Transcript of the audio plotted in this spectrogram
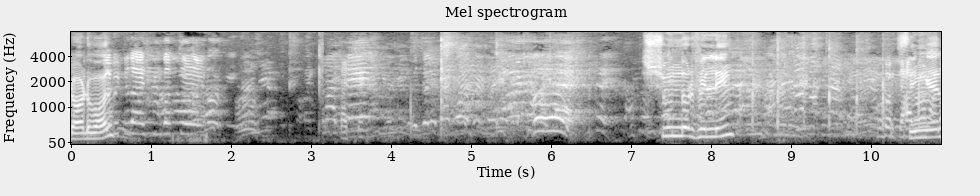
ডট বল সুন্দর ফিল্ডিং সিঙ্গেল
